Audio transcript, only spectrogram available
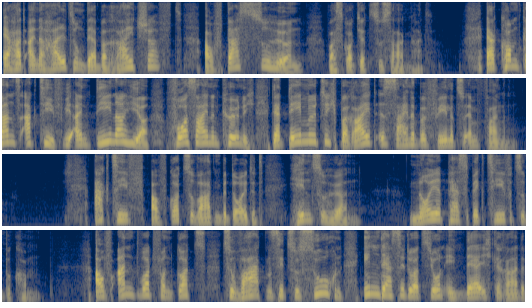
Er hat eine Haltung der Bereitschaft, auf das zu hören, was Gott jetzt zu sagen hat. Er kommt ganz aktiv wie ein Diener hier vor seinen König, der demütig bereit ist, seine Befehle zu empfangen. Aktiv auf Gott zu warten bedeutet hinzuhören, neue Perspektive zu bekommen, auf Antwort von Gott zu warten, sie zu suchen in der Situation, in der ich gerade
